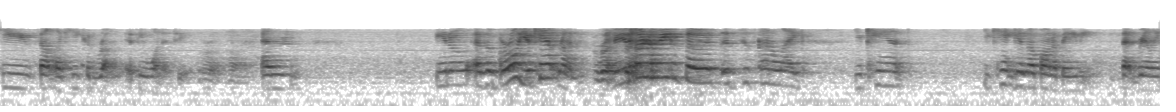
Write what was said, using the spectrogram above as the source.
he felt like he could run if he wanted to. Right. Uh, And you know, as a girl you can't run. Right. You know what I mean? So it's it's just kinda like you can't you can't give up on a baby that really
